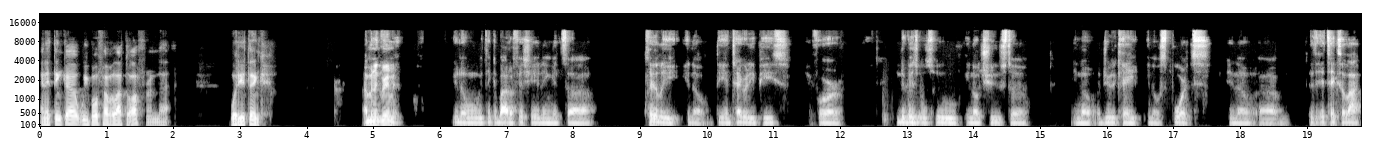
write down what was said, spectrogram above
And I think uh, we both have a lot to offer in that. What do you think? I'm in agreement. You know, when we think about officiating, it's uh, clearly, you know, the integrity piece for individuals who, you know, choose to, you know, adjudicate, you know, sports, you know, um, it, it, takes a lot.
